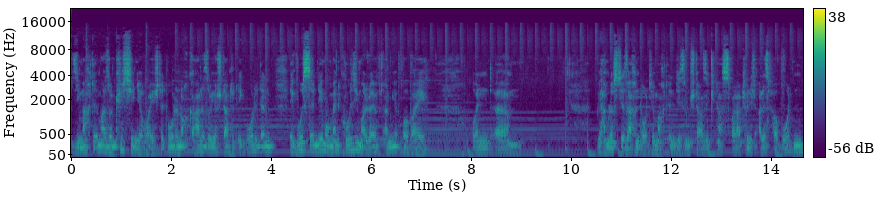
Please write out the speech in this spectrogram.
Sie machte immer so ein Küsschengeräusch. Das wurde noch gerade so gestartet. Ich wurde dann, ich wusste in dem Moment, Cosima läuft an mir vorbei. Und ähm, wir haben lustige Sachen dort gemacht in diesem Stasi-Knast. War natürlich alles verboten.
